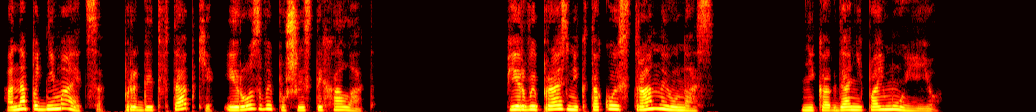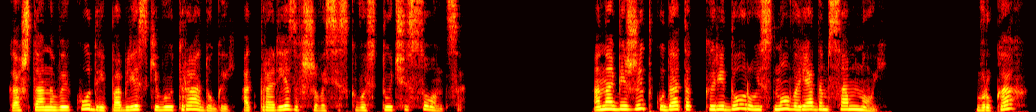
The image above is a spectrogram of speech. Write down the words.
Она поднимается, прыгает в тапки и розовый пушистый халат. Первый праздник такой странный у нас. Никогда не пойму ее. Каштановые кудри поблескивают радугой от прорезавшегося сквозь тучи солнца. Она бежит куда-то к коридору и снова рядом со мной. В руках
